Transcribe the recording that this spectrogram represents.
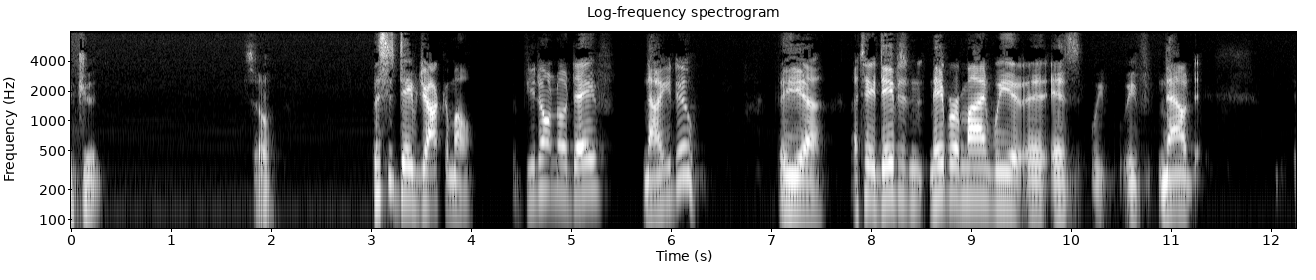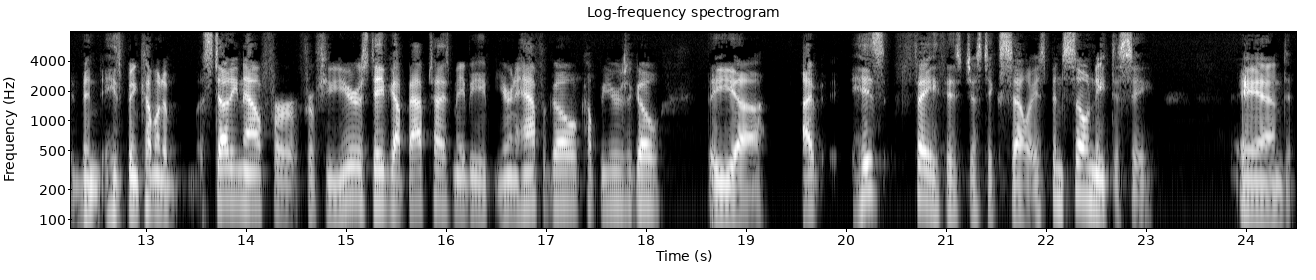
Very good. So, this is Dave Giacomo. If you don't know Dave, now you do. The uh, I tell you, David's a neighbor of mine. We uh, is we we've now been he's been coming to study now for for a few years. Dave got baptized maybe a year and a half ago, a couple years ago. The uh, I his faith is just accelerating. It's been so neat to see. And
